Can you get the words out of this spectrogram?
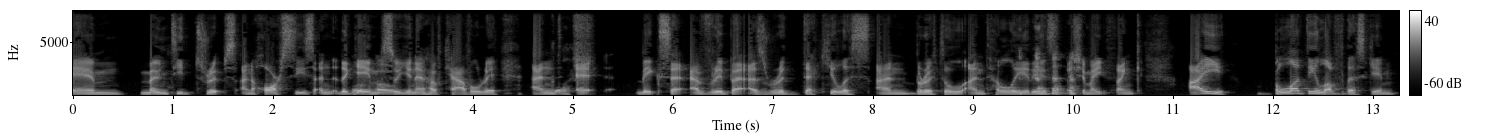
um, mounted troops and horses into the game. Uh-oh. So you now have cavalry, and Gosh. it makes it every bit as ridiculous and brutal and hilarious as you might think. I bloody love this game.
